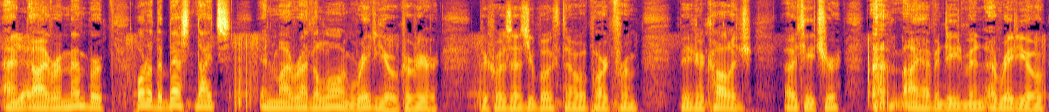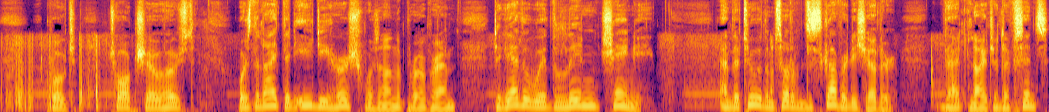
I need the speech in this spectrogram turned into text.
And yes. I remember one of the best nights in my rather long radio career, because as you both know, apart from being a college uh, teacher, I have indeed been a radio, quote, talk show host, was the night that E.D. Hirsch was on the program together with Lynn Cheney. And the two of them sort of discovered each other that night and have since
